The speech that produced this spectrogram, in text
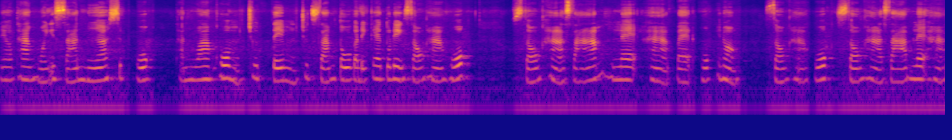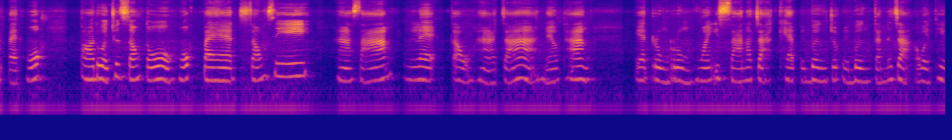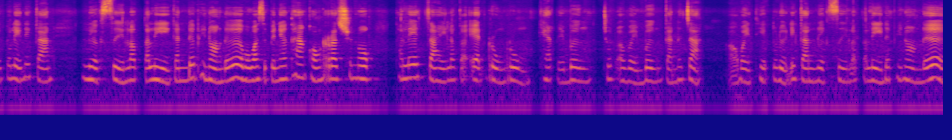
แนวทางหวยอีสานเหนือ 16ธันวาคม ชุดเต็ม ชุด3ตัวก็ได้แก่ตัวเลข256 253และ586พี่น้อง 256 253 และ 586 ต่อด้วยชุด2ตัว68 24 53 และ95จ้า แนวทางแอดรุงรุงหวยอีสานเนาะจ้ะแคปไปเบิงจดไปเบิงกันเด้อจ้ะเอาไว้เทียบตัวเลขในการเลือกซื้อลอตเตอรี่กันเด้อพี่น้องเด้อเพราะว่าจะเป็นแนวทางของรัชนก ทะเลใจแล้วก็แอดรุงรุงแคปไปเบิงจดเอาไว้เบิงกันเด้อจ้ะ เอาไว้เทียบตัวเลขในการเลือกซื้อลอตเตอรี่เด้อพี่น้องเด้อ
